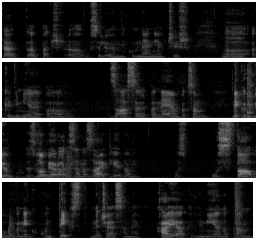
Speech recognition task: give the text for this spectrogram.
ta, ta pač uh, usiljujem neko mnenje, češ uh, Mhm. akademija je pa zase ali pa ne, ampak sem nekako bil, zelo bi rad za nazaj gledam, us- ustavil v nek kontekst nečesa, ne. kaj je akademija napram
